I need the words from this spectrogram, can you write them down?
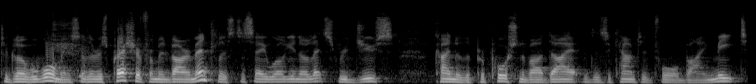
to global warming. So there is pressure from environmentalists to say, well, you know, let's reduce kind of the proportion of our diet that is accounted for by meat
